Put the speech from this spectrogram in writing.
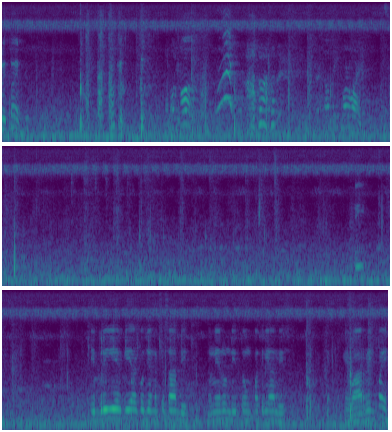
Every time. Bakit? Double fault. You're tossing forward. Ay, every year kaya ako dyan nagsasabi na meron ditong materialis. Kay- Kay Warren pa eh.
